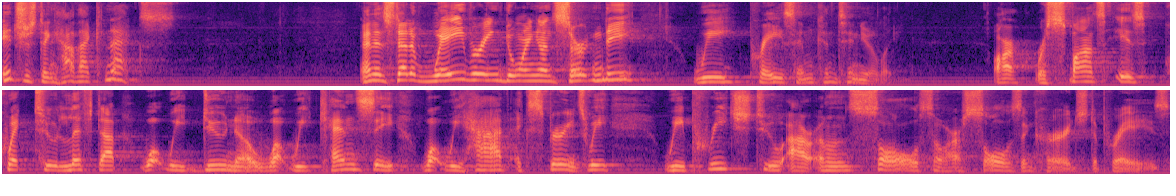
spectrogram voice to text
Interesting how that connects. And instead of wavering during uncertainty, we praise Him continually. Our response is quick to lift up what we do know, what we can see, what we have experienced. We, we preach to our own soul so our soul is encouraged to praise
